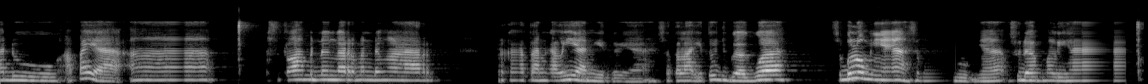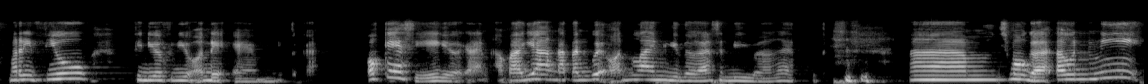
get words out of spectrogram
Aduh, apa ya? eh, setelah mendengar-mendengar perkataan kalian gitu ya. Setelah itu juga gua sebelumnya sebelumnya sudah melihat mereview video-video ODM gitu kan. Oke sih gitu kan. Apalagi angkatan gue online gitu kan. Sedih banget. Em, semoga tahun ini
